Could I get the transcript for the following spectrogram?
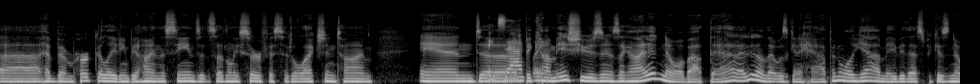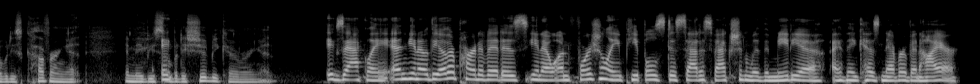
uh, have been percolating behind the scenes that suddenly surface at election time and uh, exactly. become issues. And it's like, oh, I didn't know about that. I didn't know that was going to happen. Well, yeah, maybe that's because nobody's covering it, and maybe somebody it, should be covering it. Exactly. And, you know, the other part of it is, you know, unfortunately, people's dissatisfaction with the media, I think, has never been higher.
